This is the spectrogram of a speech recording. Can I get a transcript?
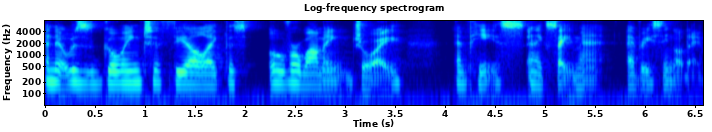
And it was going to feel like this overwhelming joy and peace and excitement every single day.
